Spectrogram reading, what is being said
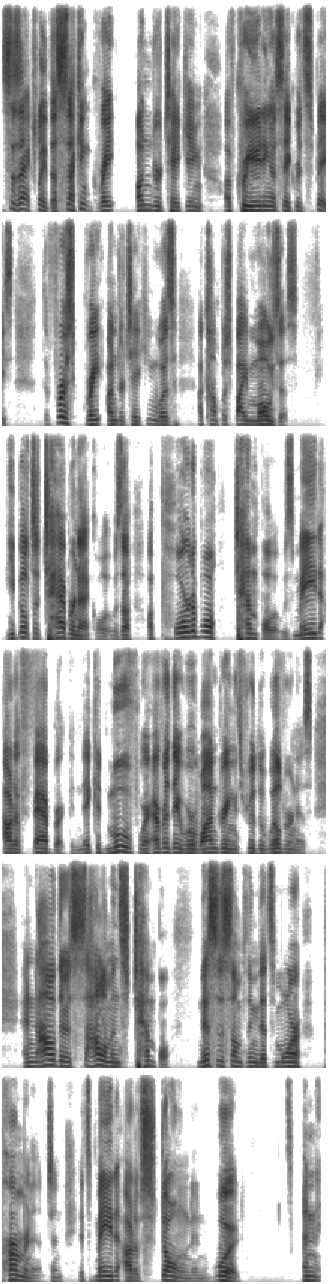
This is actually the second great undertaking of creating a sacred space. The first great undertaking was accomplished by Moses. He built a tabernacle. It was a, a portable temple. It was made out of fabric, and they could move wherever they were wandering through the wilderness. And now there's Solomon's temple. This is something that's more permanent, and it's made out of stone and wood. And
